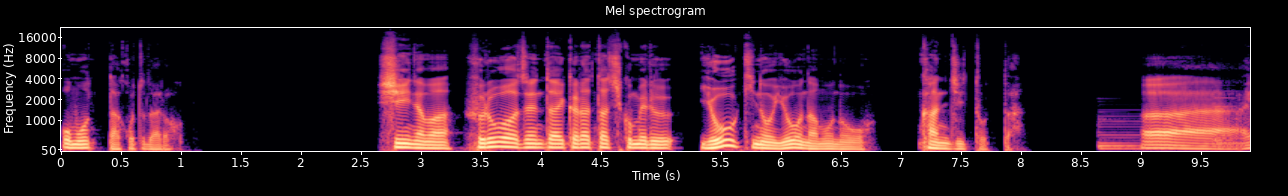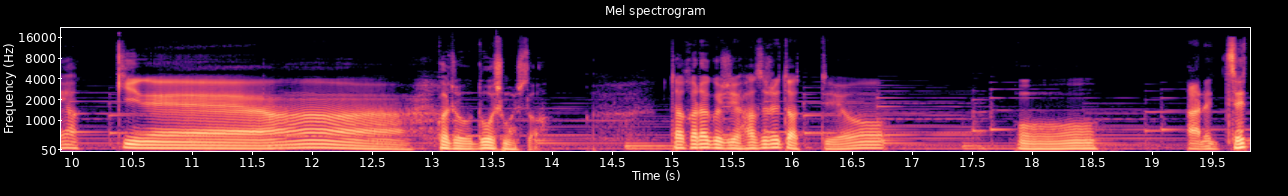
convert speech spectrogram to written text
思ったことだろう。椎名はフロア全体から立ち込める容器のようなものを感じ取った。ああ、やっきねー。あ課長どうしました？宝くじ外れたってよ。おー。あれ絶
